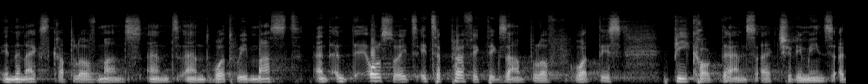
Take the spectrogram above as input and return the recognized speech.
in the next couple of months and, and what we must. And, and also, it's, it's a perfect example of what this peacock dance actually means. Uh,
